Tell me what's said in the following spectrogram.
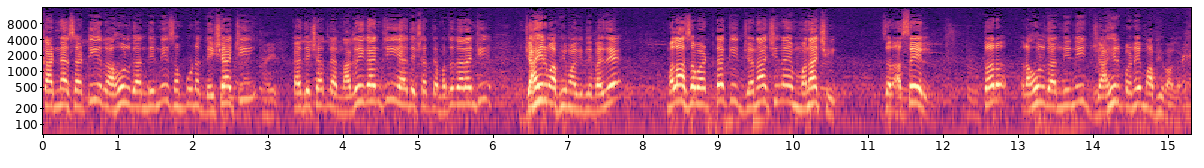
काढण्यासाठी राहुल गांधींनी संपूर्ण देशाची या देशातल्या नागरिकांची या देशातल्या मतदारांची जाहीर माफी मागितली पाहिजे. मला असं वाटतं की जनाची नाही मनाची जर असेल तर राहुल गांधींनी जाहीरपणे माफी मागावी.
